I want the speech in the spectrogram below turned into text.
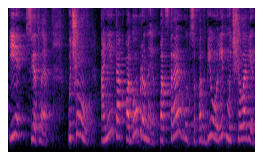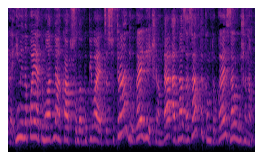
и светлая. Почему? Они так подобраны, подстраиваются под биоритмы человека. Именно поэтому одна капсула выпивается с утра, другая вечером, да, одна за завтраком, другая за ужином.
